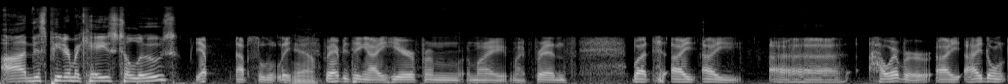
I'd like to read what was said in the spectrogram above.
Uh, this Peter MacKay's to lose? Yep, absolutely. Yeah. For everything I hear from my my friends, but I I uh, however I I don't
